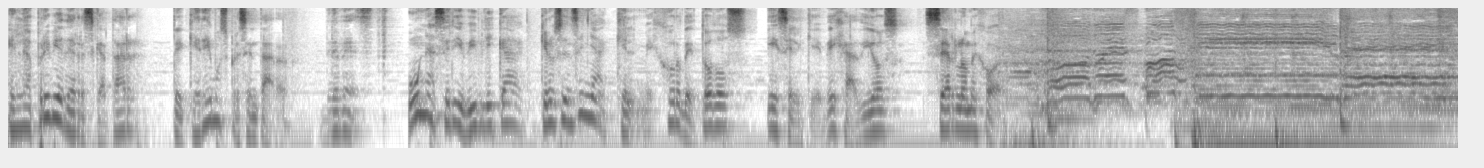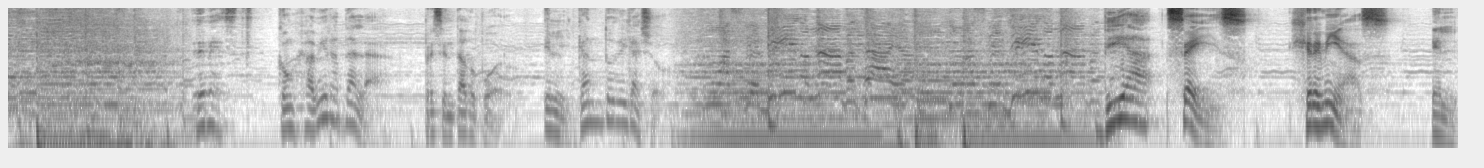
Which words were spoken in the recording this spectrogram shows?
En la previa de Rescatar, te queremos presentar The Best, una serie bíblica que nos enseña que el mejor de todos es el que deja a Dios ser lo mejor. Todo es posible. The Best, con Javier Abdala, presentado por El Canto del Gallo. No has perdido una batalla, no has perdido una batalla. Día 6. Jeremías, el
